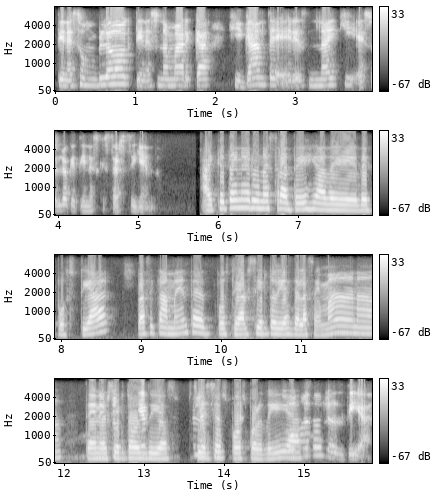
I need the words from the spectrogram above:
tienes un blog, tienes una marca gigante, eres Nike, eso es lo que tienes que estar siguiendo. Hay que tener una estrategia de, de postear, básicamente postear ciertos días de la semana, Tener ciertos días, ciertos posts por día. Todos los días.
